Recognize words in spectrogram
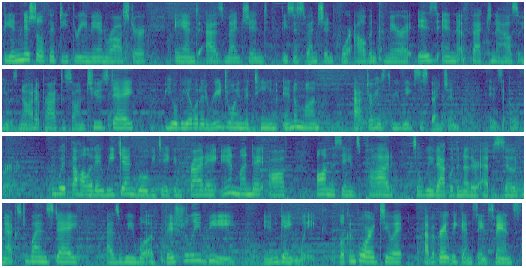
the initial 53 man roster And as mentioned, the suspension for Alvin Kamara is in effect now, so he was not at practice on Tuesday. He will be able to rejoin the team in a month after his three week suspension is over. With the holiday weekend, we'll be taking Friday and Monday off on the Saints pod, so we'll be back with another episode next Wednesday as we will officially be in game week. Looking forward to it. Have a great weekend, Saints fans.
